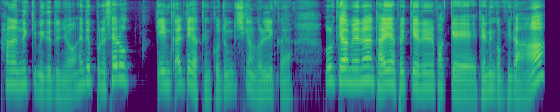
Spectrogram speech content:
하는 느낌이거든요. 핸드폰에 새로 게임 깔 때 같은 그 정도 시간 걸릴 거야. 그렇게 하면은 다이아 100개를 받게 되는 겁니다.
